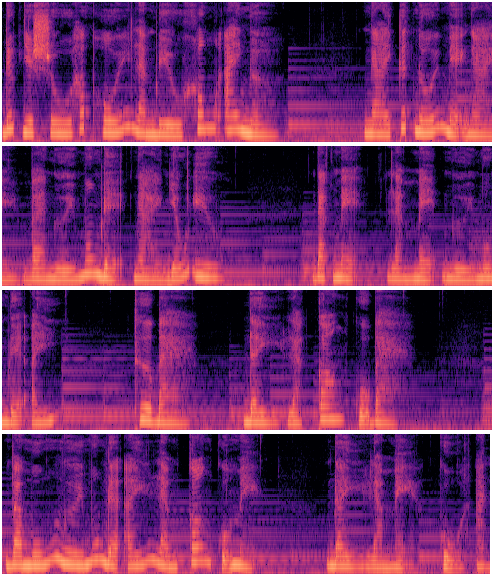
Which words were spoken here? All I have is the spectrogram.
Đức Giêsu hấp hối làm điều không ai ngờ. Ngài kết nối mẹ Ngài và người môn đệ Ngài dấu yêu. Đặt mẹ làm mẹ người môn đệ ấy. Thưa bà, đây là con của bà. Và muốn người môn đệ ấy làm con của mẹ. Đây là mẹ của anh.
